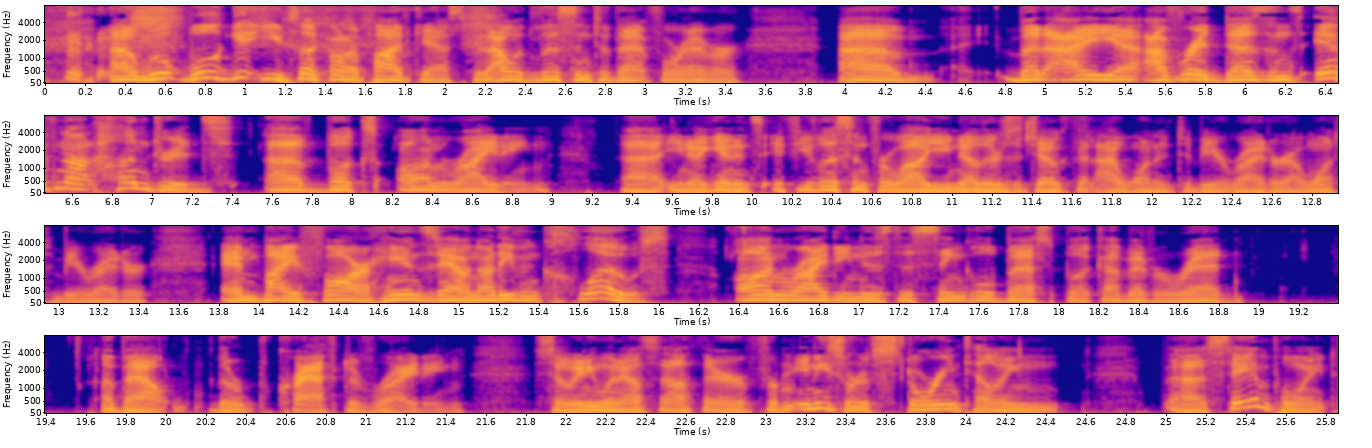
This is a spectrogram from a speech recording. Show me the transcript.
uh, we'll we'll get you stuck on a podcast because I would listen to that forever. Um, but I uh, I've read dozens, if not hundreds, of books on writing. Uh, you know, again, it's if you listen for a while, you know there's a joke that I wanted to be a writer. I want to be a writer, and by far, hands down, not even close. On writing is the single best book I've ever read about the craft of writing. So anyone else out there from any sort of storytelling uh, standpoint,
